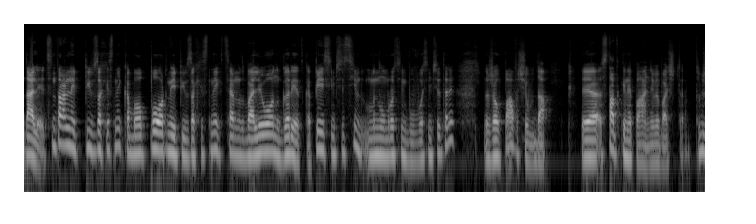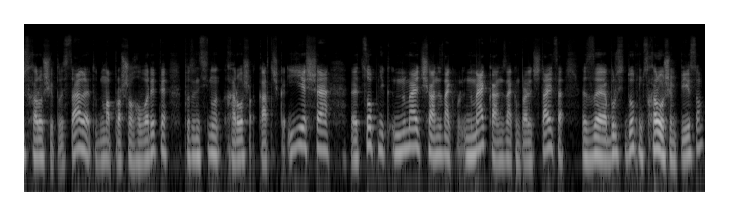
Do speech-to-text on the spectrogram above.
Далі, центральний півзахисник або опорний півзахисник це у нас Баліон Горецька. P77, в минулому році був 83, вже впав, чи да. Е, статки непогані, ви бачите. Плюс хороші плейстайли, тут нема про що говорити. Потенційно хороша карточка. І є ще е, цопник Нмеча, не знаю, Нмека, не знаю, як він правильно читається, з Брусі Дортмунд з хорошим пісом.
